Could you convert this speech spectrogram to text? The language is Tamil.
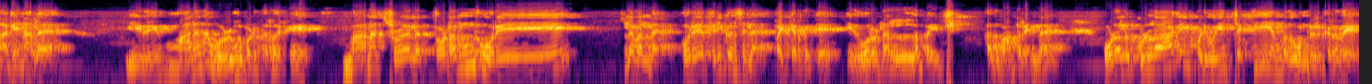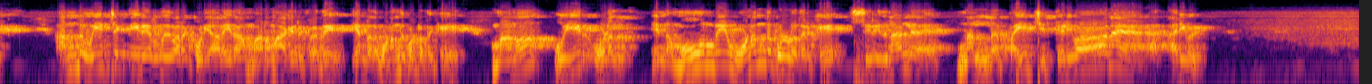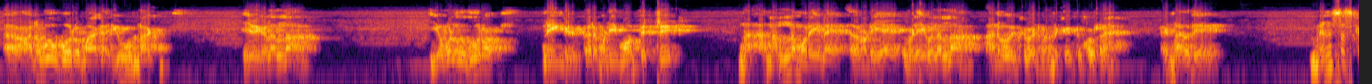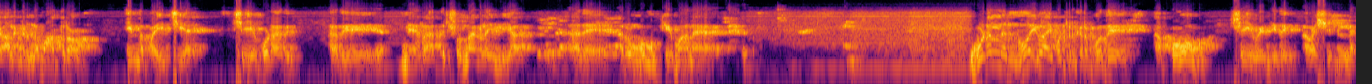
ஆகையினால இது மனதை ஒழுங்குபடுத்துறதுக்கு மனச்சுழலை தொடர்ந்து ஒரே லெவல்ல ஒரே ஃப்ரீக்குவன்சில வைக்கிறதுக்கு இது ஒரு நல்ல பயிற்சி. அது மாத்திரம் இல்லை உடலுக்குள்ளாக இப்படி உயிர் சக்தி என்பது ஒன்று இருக்கிறது. அந்த உயிர் சக்தியிலிருந்து வரக்கூடிய அலைதான் மனமாக இருக்கிறது என்பதை உணர்ந்து கொள்றதுக்கு மனம் உயிர் உடல் இந்த மூன்றையும் உணர்ந்து கொள்வதற்கு சிறிது நாள்ல நல்ல பயிற்சி தெளிவான அறிவு அனுபவபூர்வமாக அறிவு உண்டாகும். இவைகளெல்லாம் எவ்வளவு தூரம் நீங்கள் பெற முடியுமோ பெற்று ந- நல்ல முறையில அதனுடைய விளைவுகள் எல்லாம் அனுபவிக்க வேண்டும் என்று கேட்டுக்கொள்றேன். ரெண்டாவது மென்சஸ் காலங்களில் மாத்திரம் இந்த பயிற்சியை செய்யக்கூடாது. அது ராத்திரி சொன்னாங்களே இல்லையா? அது ரொம்ப முக்கியமான உடல்ல நோய்வாய்ப்பட்டிருக்கிற போது அப்பவும் செய்ய வேண்டியது அவசியம் இல்லை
